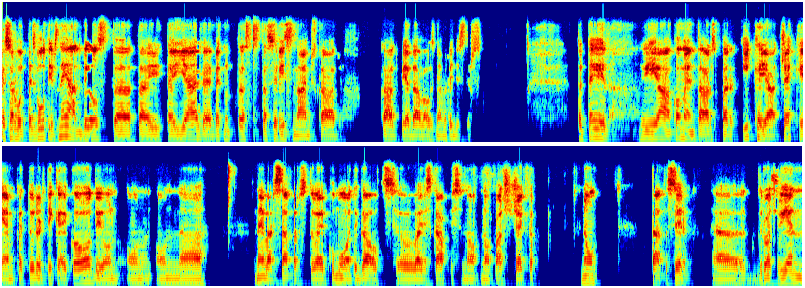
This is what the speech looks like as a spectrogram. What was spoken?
Kas varbūt pēc būtības neatbilst tai, tai jēgai, bet nu, tas, tas ir izcinājums, kādu, kādu piedāvā uzņēmuma reģistrs. Tad te ir jā, komentārs par IKEA čekiem, ka tur ir tikai kodi un, un, un uh, nevar saprast, vai ir kumota galds vai skapis no, no paša čeka. Nu, tā tas ir. Droši vien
